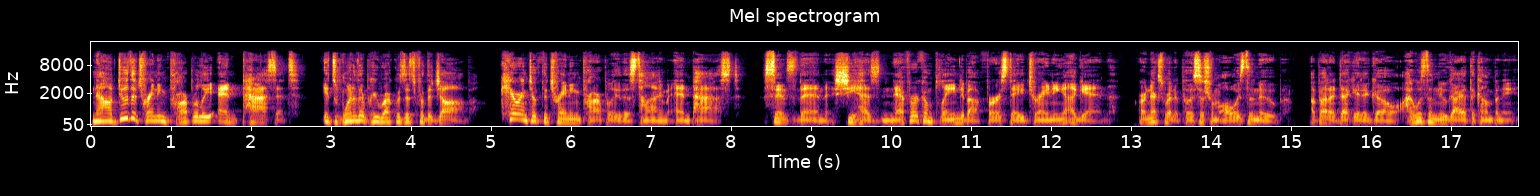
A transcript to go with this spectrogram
Now do the training properly and pass it. It's one of the prerequisites for the job. Karen took the training properly this time and passed. Since then, she has never complained about first aid training again. Our next Reddit post is from Always the Noob. About a decade ago, I was the new guy at the company.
